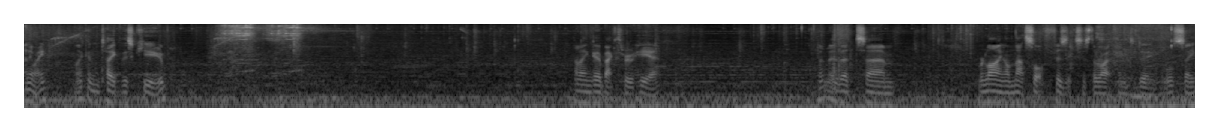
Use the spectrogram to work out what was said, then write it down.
Anyway, I can take this cube. And can go back through here. I don't know that um, relying on that sort of physics is the right thing to do. We'll see.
